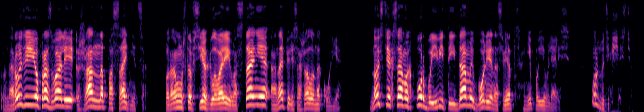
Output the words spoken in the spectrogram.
В народе ее прозвали Жанна-посадница, потому что всех главарей восстания она пересажала на колья. Но с тех самых пор боевитые дамы более на свет не появлялись. Может быть и к счастью.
